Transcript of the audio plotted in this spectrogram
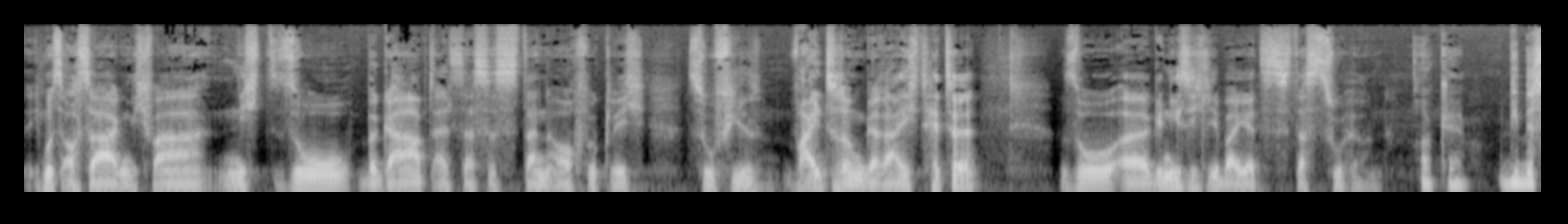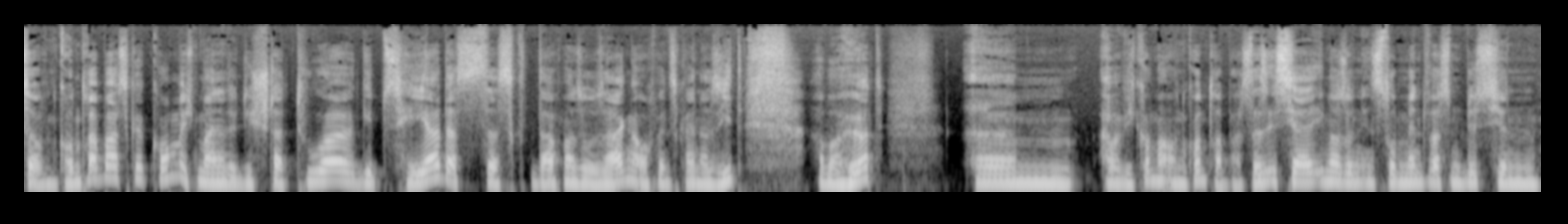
ich muss auch sagen, ich war nicht so begabt, als dass es dann auch wirklich zu viel weiterem gereicht hätte. So äh, genieße ich lieber jetzt das Zuhören. Okay. Wie bist du auf den Kontrabass gekommen? Ich meine, die Statur gibt's her, das, das darf man so sagen, auch wenn es keiner sieht, aber hört. Ähm, aber wie kommt man auf den Kontrabass? Das ist ja immer so ein Instrument, was ein bisschen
